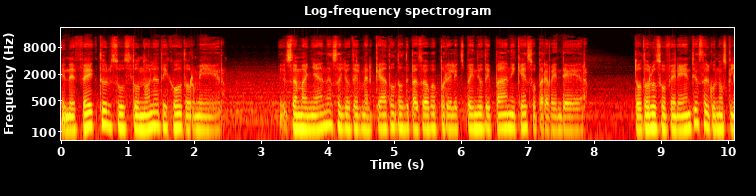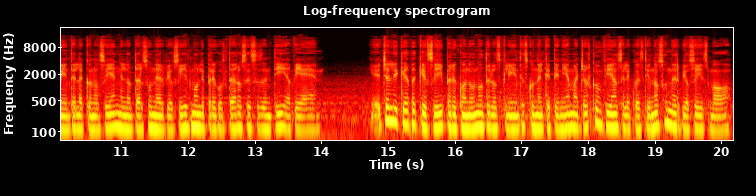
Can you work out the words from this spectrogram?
En efecto, el susto no la dejó dormir. Esa mañana salió del mercado donde pasaba por el expendio de pan y queso para vender. Todos los oferentes, algunos clientes la conocían al notar su nerviosismo le preguntaron si se sentía bien. Ella le queda que sí, pero cuando uno de los clientes con el que tenía mayor confianza le cuestionó su nerviosismo,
